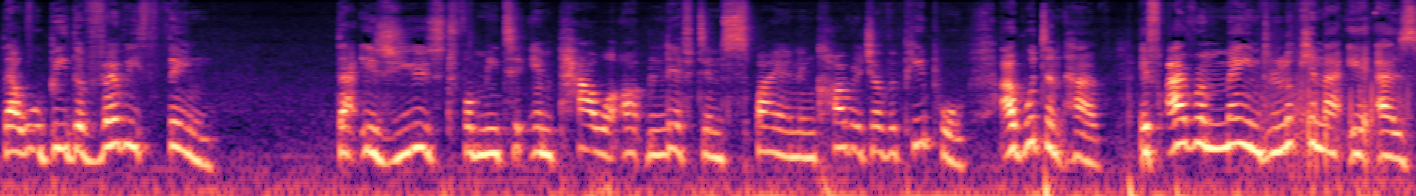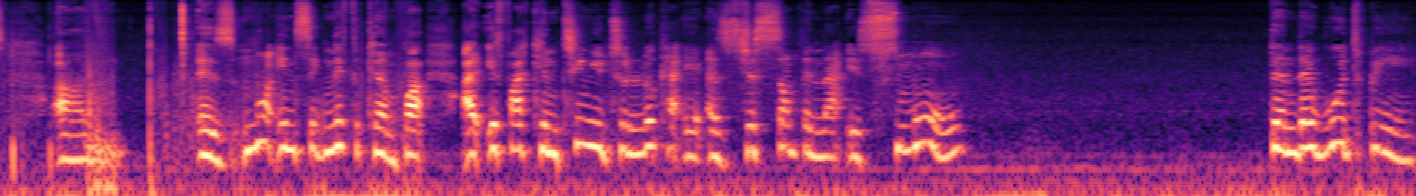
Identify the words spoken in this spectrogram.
that will be the very thing that is used for me to empower, uplift, inspire, and encourage other people. I wouldn't have if I remained looking at it as um, as not insignificant, but I, if I continue to look at it as just something that is small, then there would be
